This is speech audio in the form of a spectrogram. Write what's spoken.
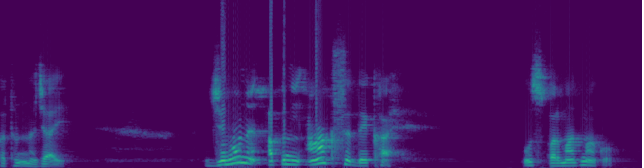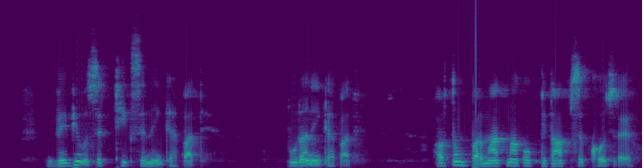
कथन न जाए जिन्होंने अपनी आँख से देखा है, उस परमात्मा को वे भी उसे ठीक से नहीं कह पाते, पूरा नहीं कह पाते। और तुम परमात्मा को किताब से खोज रहे हो।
